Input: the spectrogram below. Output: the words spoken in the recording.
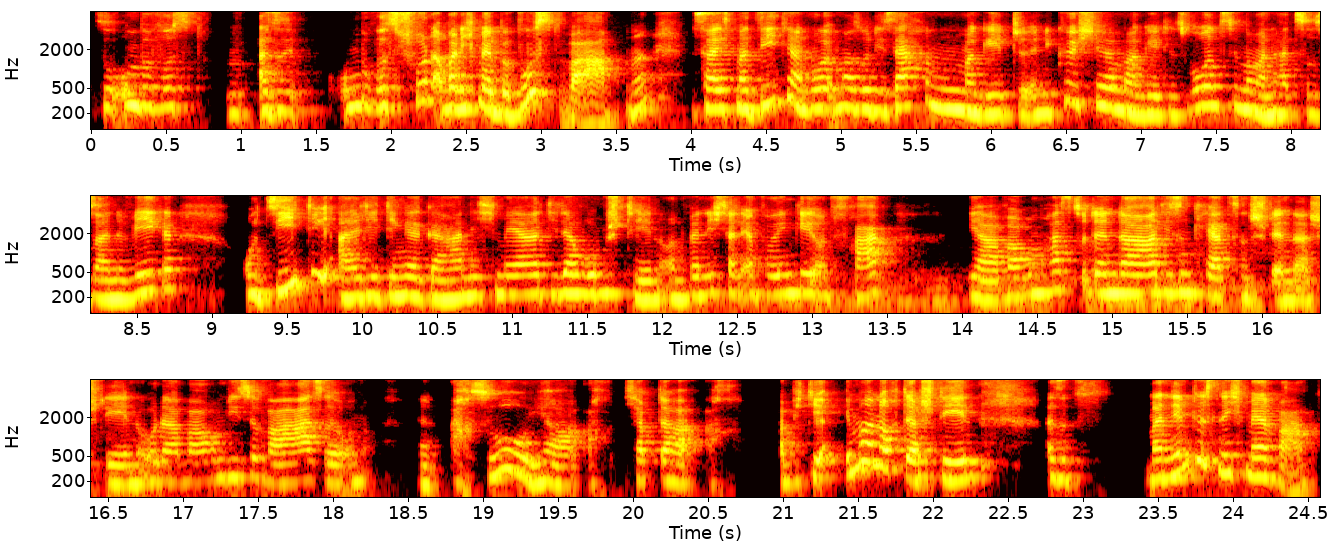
so unbewusst, also unbewusst schon, aber nicht mehr bewusst wahr. Ne? Das heißt, man sieht ja nur immer so die Sachen, man geht in die Küche, man geht ins Wohnzimmer, man hat so seine Wege und sieht die all die Dinge gar nicht mehr, die da rumstehen. Und wenn ich dann irgendwo hingehe und frage, ja, warum hast du denn da diesen Kerzenständer stehen oder warum diese Vase? Und dann, ach so, ja, ach, ich habe da, ach, habe ich die immer noch da stehen. Also man nimmt es nicht mehr wahr.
